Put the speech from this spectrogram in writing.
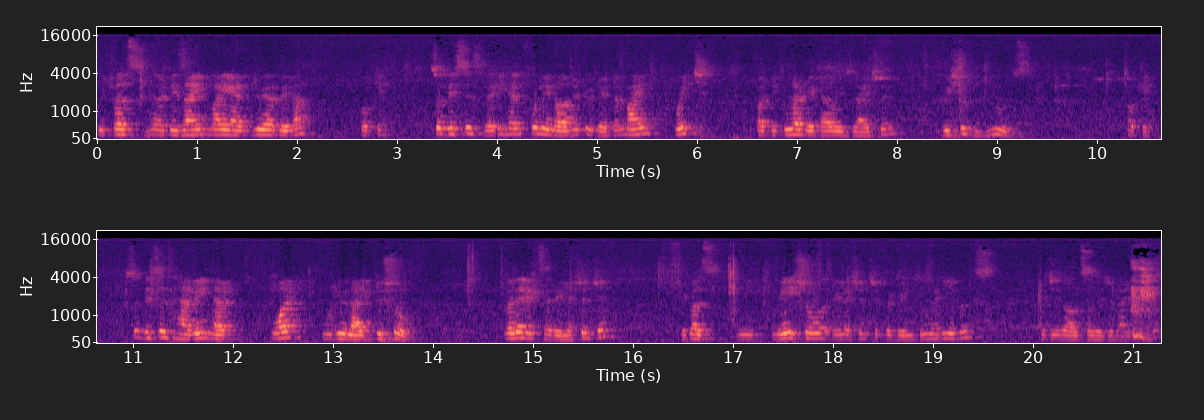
which was uh, designed by Andrew Abela. Okay, so this is very helpful in order to determine which particular data visualization we should use. Okay, so this is having that what would you like to show? Whether it's a relationship, because we may show a relationship between two variables, which is also visualization.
